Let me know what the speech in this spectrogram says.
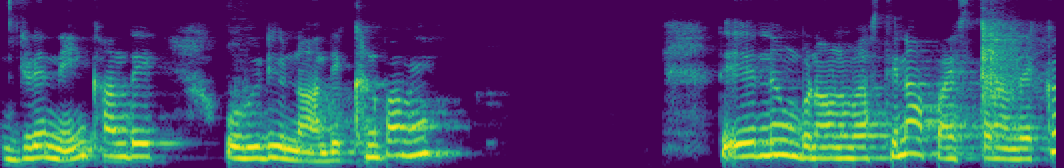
ਜਿਹੜੇ ਨਹੀਂ ਖਾਂਦੇ, ਉਹ ਵੀਡੀਓ ਨਾ ਦੇਖਣ ਭਾਵੇਂ। ਤੇ ਇਹਨੂੰ ਬਣਾਉਣ ਵਾਸਤੇ ਨਾ ਆਪਾਂ ਇਸ ਤਰ੍ਹਾਂ ਦਾ ਇੱਕ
